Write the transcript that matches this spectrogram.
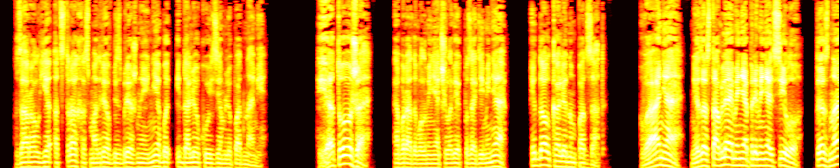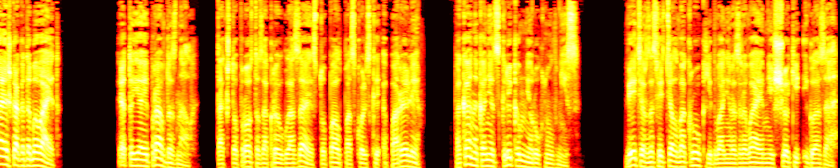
— заорал я от страха, смотря в безбрежное небо и далекую землю под нами. «Я тоже!» — обрадовал меня человек позади меня и дал коленом под зад. «Ваня, не заставляй меня применять силу! Ты знаешь, как это бывает!» Это я и правда знал, так что просто закрыл глаза и ступал по скользкой аппарели, пока, наконец, с криком не рухнул вниз. Ветер засвистел вокруг, едва не разрывая мне щеки и глаза,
